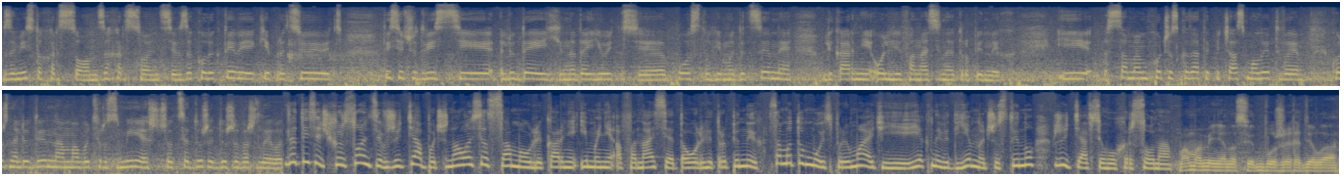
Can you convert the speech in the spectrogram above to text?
за місто Херсон, за херсонців, за колективи, які працюють. 1200 людей надають е, послуги медицини в лікарні Ольги Фанасіної Тропіних. І саме хочу сказати, під час молитви кожна людина, мабуть, розуміє, що це дуже дуже важливо. Для тисяч херсонців життя починалося саме у лікарні імені Афанасія та Ольги Тропіних. Саме тому і сприймають її як невід'ємну частину життя всього Херсона. Мама меня на свет Божий родила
